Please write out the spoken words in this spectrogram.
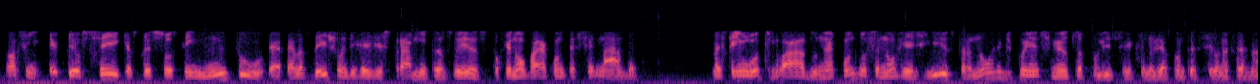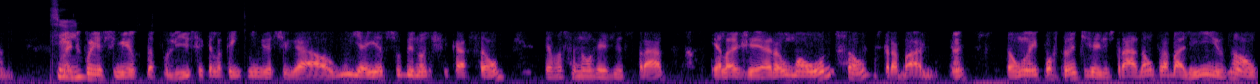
Então, assim, eu, sei que as pessoas têm muito, é, elas deixam de registrar muitas vezes porque não vai acontecer nada. Mas tem o outro lado, né? Quando você não registra, não é de conhecimento da polícia que aquilo ali aconteceu, né, Fernanda? Sim. Não é de conhecimento da polícia que ela tem que investigar algo e aí a subnotificação, que é você não registrar, ela gera uma omissão de trabalho, né? Então é importante registrar, dar um trabalhinho. Não,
